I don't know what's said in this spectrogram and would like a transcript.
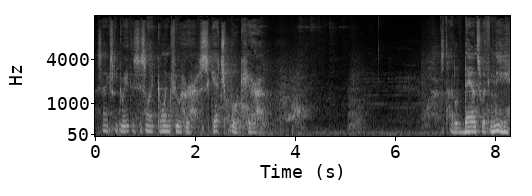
It's actually great. This is like going through her sketchbook here. It's titled Dance with Me.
